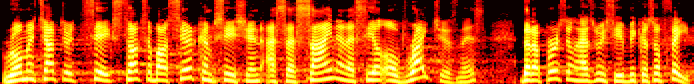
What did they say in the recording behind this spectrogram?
Romans chapter 6 talks about circumcision as a sign and a seal of righteousness that a person has received because of faith.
